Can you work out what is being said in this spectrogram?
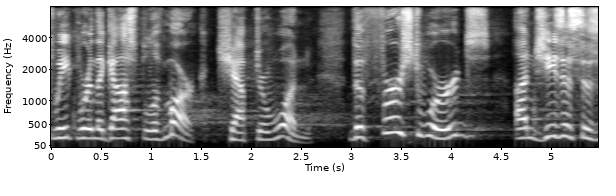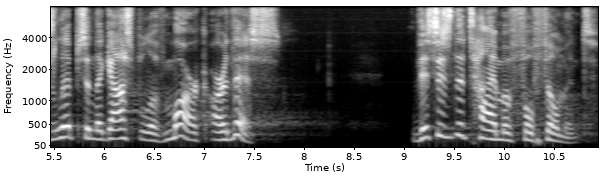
week, we're in the Gospel of Mark, chapter 1. The first words on Jesus' lips in the Gospel of Mark are this This is the time of fulfillment.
